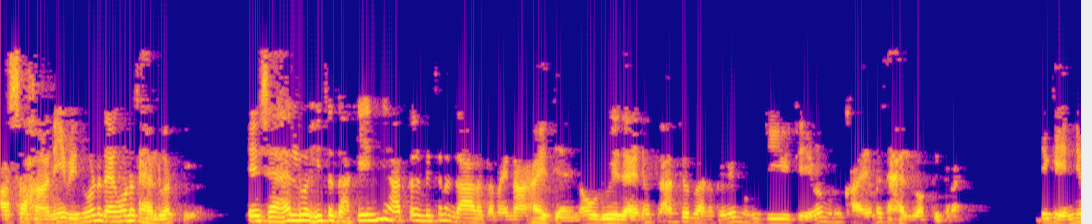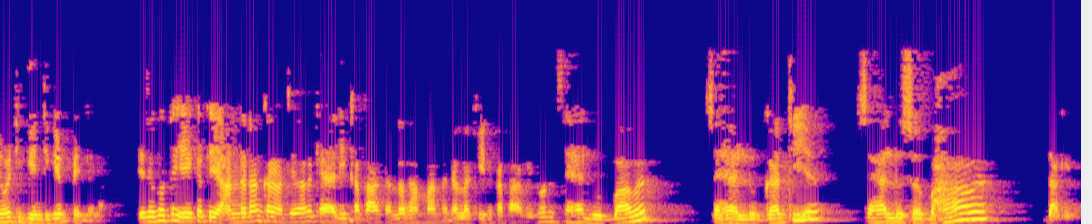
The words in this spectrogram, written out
අසහනී වෙනුවට දැන් ඕන සැහැල්ලුවක් තියෙනවා. ඒ සහැල්ලුව හිත දකින්නේ අතල මෙතන ගාලා තමයි. නාහය දැනෙනවා, ඔළුවේ දැනෙනවා, අන්තිමට වනකෙ මුළු ජීවිතේම මුළු කයම සහැල්ලුවක් විතරයි. ඒක එන්නේ ඔය ටිකෙන් ටිකෙන් පෙන්නලා. එතකොට ඒකට යන්න නම් කරන්න තියෙනවා කෑලි කතා කරලා සම්බන්ධ කරලා කියන කතාව වෙනවනේ සහැල්ලු බව, සහැල්ලු ගතිය, සහැල්ලු ස්වභාව දකින්න.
